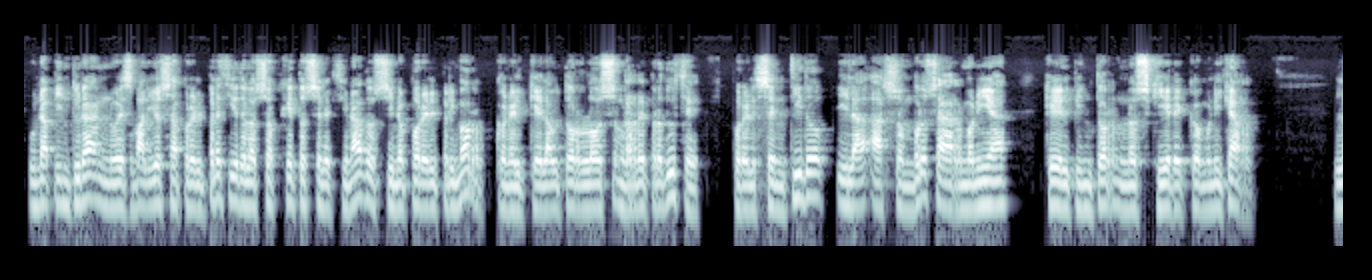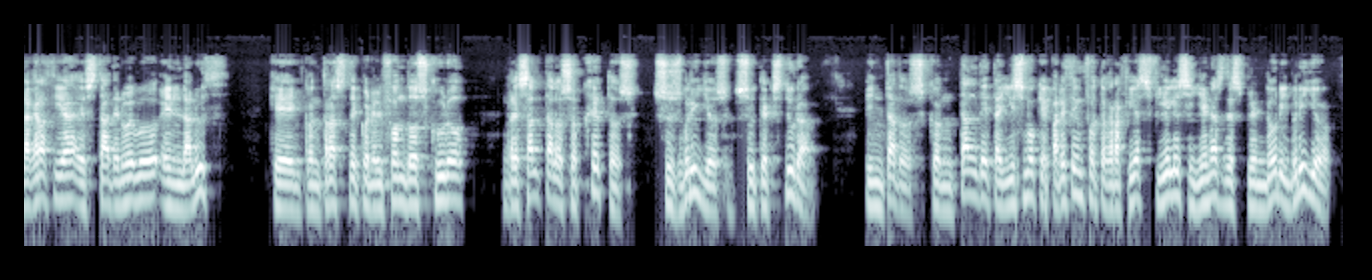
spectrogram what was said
Una pintura no es valiosa por el precio de los objetos seleccionados, sino por el primor con el que el autor los reproduce, por el sentido y la asombrosa armonía que el pintor nos quiere comunicar. La gracia está de nuevo en la luz, que en contraste con el fondo oscuro resalta los objetos, sus brillos, su textura, pintados con tal detallismo que parecen fotografías fieles y llenas de esplendor y brillo,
